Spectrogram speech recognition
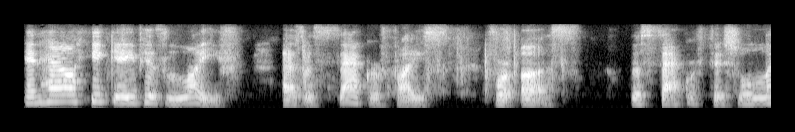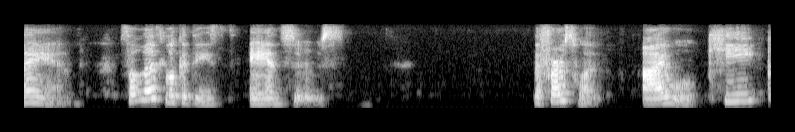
and how he gave his life as a sacrifice for us, the sacrificial lamb. So let's look at these answers. The first one, I will keep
